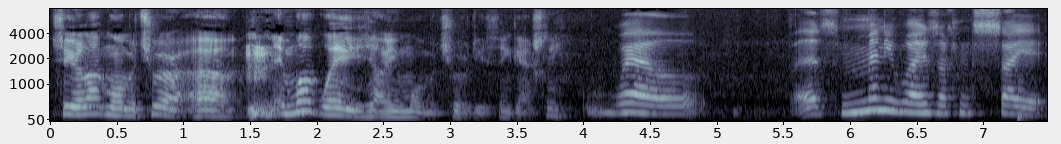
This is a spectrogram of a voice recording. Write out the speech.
So you're a lot more mature. Uh, in what ways are you more mature? Do you think, Ashley? Well, there's many ways I can say it.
